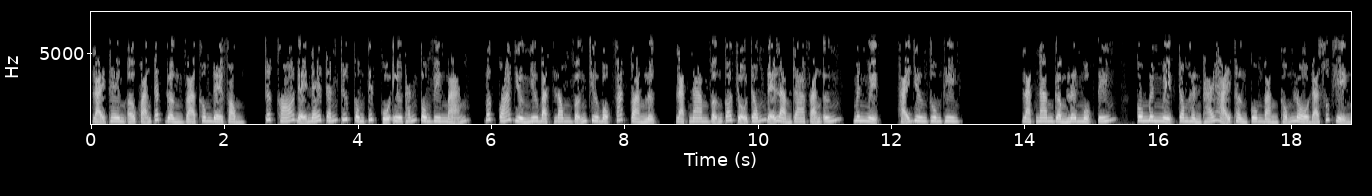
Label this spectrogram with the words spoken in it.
lại thêm ở khoảng cách gần và không đề phòng, rất khó để né tránh trước công kích của yêu thánh tôn viên mãn, bất quá dường như Bạch Long vẫn chưa bộc phát toàn lực, Lạc Nam vẫn có chỗ trống để làm ra phản ứng, Minh Nguyệt, Hải Dương Thôn Thiên. Lạc Nam gầm lên một tiếng, Côn Minh Nguyệt trong hình thái hải thần côn bằng khổng lồ đã xuất hiện.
